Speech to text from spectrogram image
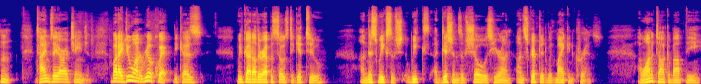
Hmm. Times they are a changing. But I do want to real quick because we've got other episodes to get to on this week's of sh- week's editions of shows here on Unscripted with Mike and Chris. I want to talk about the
